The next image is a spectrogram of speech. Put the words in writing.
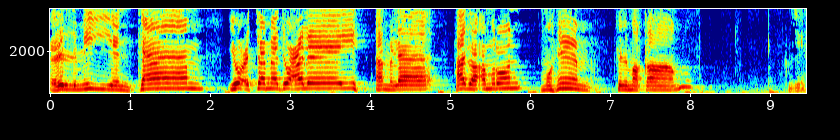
علمي تام يعتمد عليه أم لا؟ هذا أمر مهم في المقام. زين.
